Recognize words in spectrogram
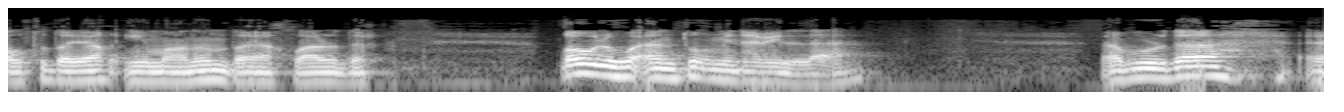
altı dayaq imanın dayaqlarıdır. Qavluhu ən tu'minə billah. Və burada e,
